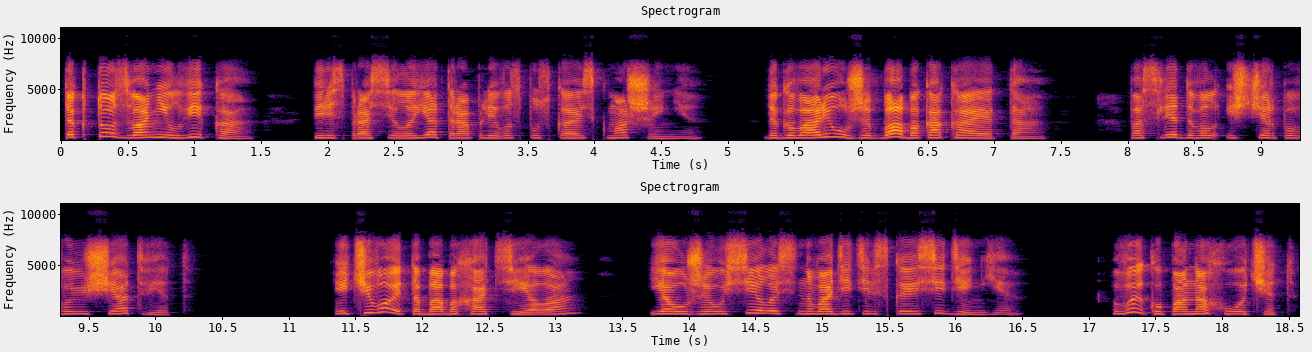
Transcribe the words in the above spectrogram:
«Так кто звонил, Вика?» – переспросила я, торопливо спускаясь к машине. «Да говорю уже, баба какая-то!» – последовал исчерпывающий ответ. «И чего эта баба хотела?» Я уже уселась на водительское сиденье. «Выкуп она хочет!»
